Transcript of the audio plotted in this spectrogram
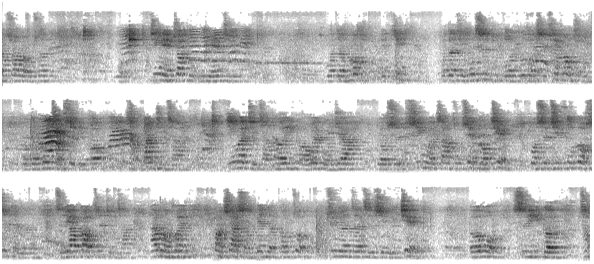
乡双龙村，我今年就读五年级。我的梦已经，我的题目是我如何实现梦想。我的梦想是以后想当警察，因为警察可以保卫国家。有时新闻上出现偷窃或是欺负弱势等人，只要告知警察，他们会放下手边的工作，去认真执行一切。而我是一个充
